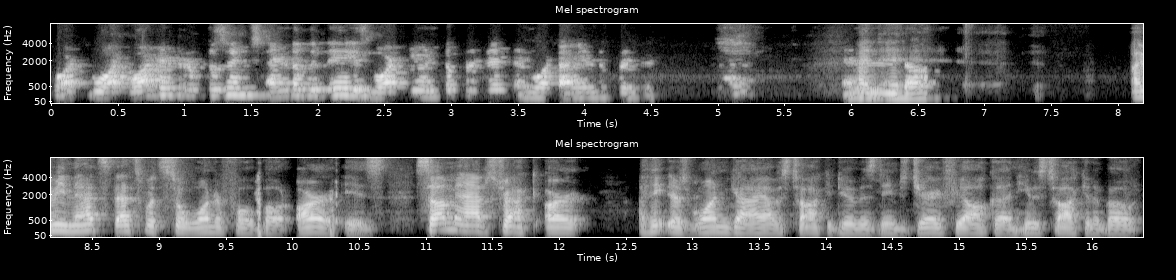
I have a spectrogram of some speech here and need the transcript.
what, what, what it represents, end of the day, is what you interpret it and what I interpret it. And, and, and- uh, I mean, that's that's what's so wonderful about art is some abstract art. I think there's one guy I was talking to him. His name's Jerry Fialka, and he was talking about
